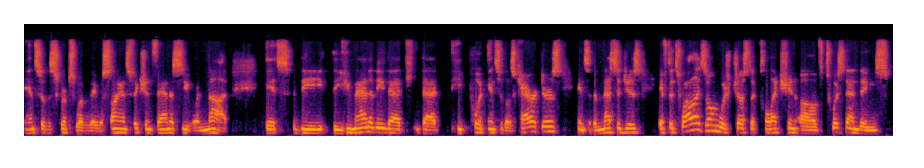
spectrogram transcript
into the scripts, whether they were science fiction, fantasy, or not. It's the the humanity that that he put into those characters into the messages. If the twilight zone was just a collection of twist endings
